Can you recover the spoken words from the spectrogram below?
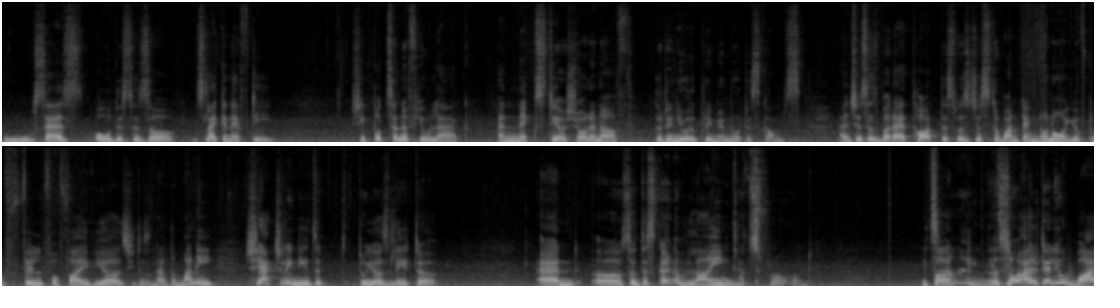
who says oh this is a it's like an fd she puts in a few lakh and next year sure enough the renewal premium notice comes. And she says but i thought this was just a one time no no you have to fill for 5 years. She doesn't have the money she actually needs it 2 years later and uh, so this kind of lying That's fraud. It's but lying. uh, It's so i'll tell you why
